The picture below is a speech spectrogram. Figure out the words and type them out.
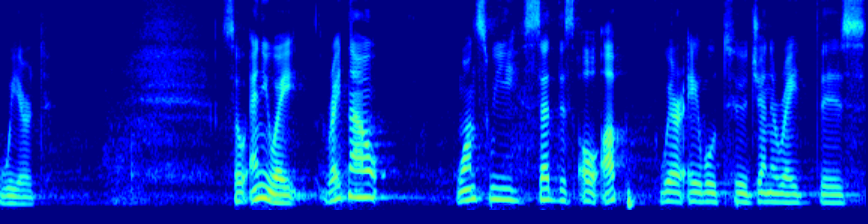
weird. So anyway, right now, once we set this all up, we're able to generate this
